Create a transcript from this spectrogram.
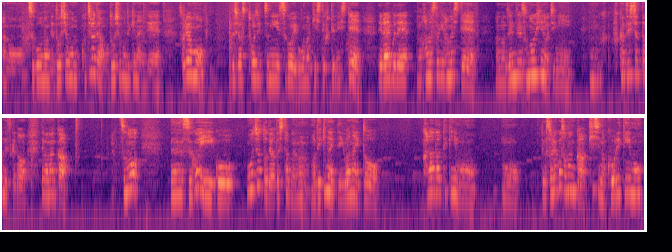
あの都合なんでどうしようもこちらではもうどうしようもできないんでそれはもう私は当日にすごい大泣きしてふて寝してでライブで話すだけ話してあの全然その日のうちに復活しちゃったんですけどでもなんかそのうんすごいこうもうちょっとで私多分もうできないって言わないと体的にももうてかそれこそなんか生地のクオリティも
